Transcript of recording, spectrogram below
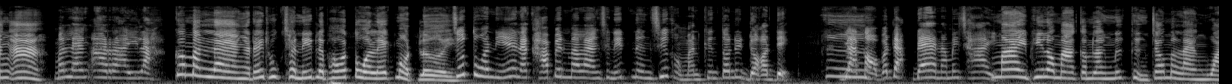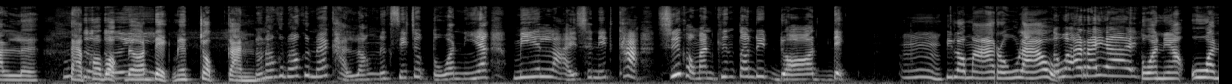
งอะแมลงอะไรล่ะ ก็แมลงอะได้ทุกชนิดเลยเพราะว่าตัวเล็กหมดเลยเจ้าตัวนี้นะคะ เป็นแมลงชนิดหนึ่งชื่อของมันขึ้นต้นด้วยดอเด็ก อย่าตอบว่าดักแด้นะไม่ใช่ ไม่พี่เรามากำลังนึกถึงเจ้าแมลงวันเลย แต่พอบอกเดอเด็กเนี่ยจบกันน้องๆคุณพ่อคุณแม่ค่ะลองนึกซิเจ้าตัวเนี้ยมีหลายชนิดค่ะ ชื่อของมันขึ้นต้นด้วยดอเด็ก อืมพี่เรามารู้แล้วตัวอะไรเอ่ยตัวเนี้ยอ้วน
